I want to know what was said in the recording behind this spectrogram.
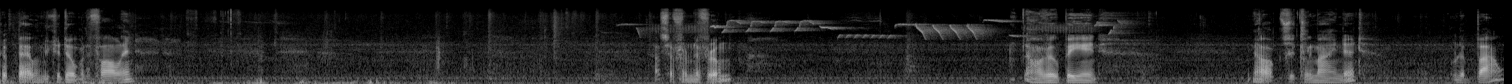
gotta bear with me because I don't want to fall in. That's it from the front. I will be in not optically minded with a bow.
